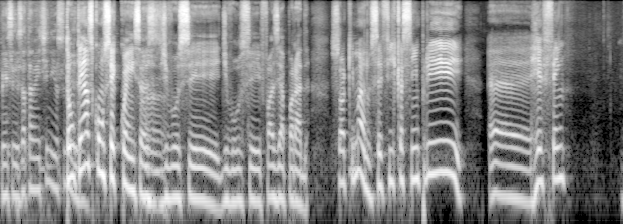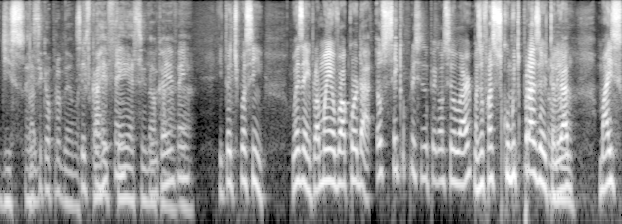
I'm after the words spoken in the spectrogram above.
Pensei exatamente nisso. Então mesmo. tem as consequências de você de você fazer a parada. Só que, mano, você fica sempre é, refém disso. Sabe? Esse que é o problema. Você ficar refém, assim da fica parada, refém. é. Então, tipo assim, um exemplo, amanhã eu vou acordar. Eu sei que eu preciso pegar o celular, mas eu faço isso com muito prazer, tá Aham. ligado? Mas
